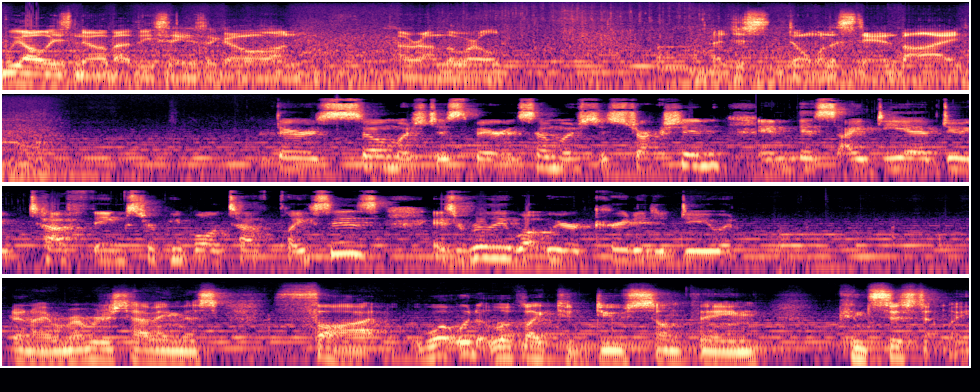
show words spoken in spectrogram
We always know about these things that go on around the world. I just don't want to stand by there's so much despair and so much destruction. And this idea of doing tough things for people in tough places is really what we were created to do. And I remember just having this thought what would it look like to do something consistently?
